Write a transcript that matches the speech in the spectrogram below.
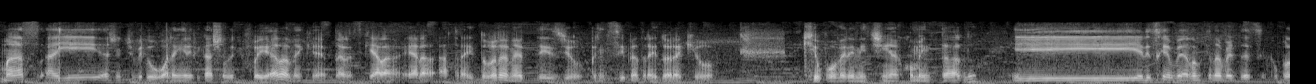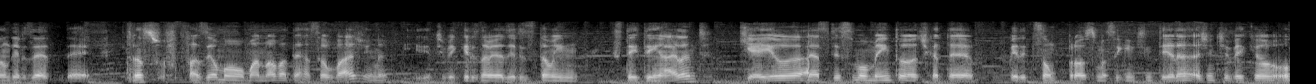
Mas aí a gente vê que o Aranha fica achando que foi ela, né? Que, é, que ela era a traidora, né? Desde o princípio a traidora que o, que o Wolverine tinha comentado. E eles revelam que na verdade que o plano deles é, é fazer uma, uma nova terra selvagem, né? E a gente vê que eles na verdade eles estão em Staten Island, que aí eu, nesse momento, acho que até pela edição próxima seguinte inteira, a gente vê que o,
